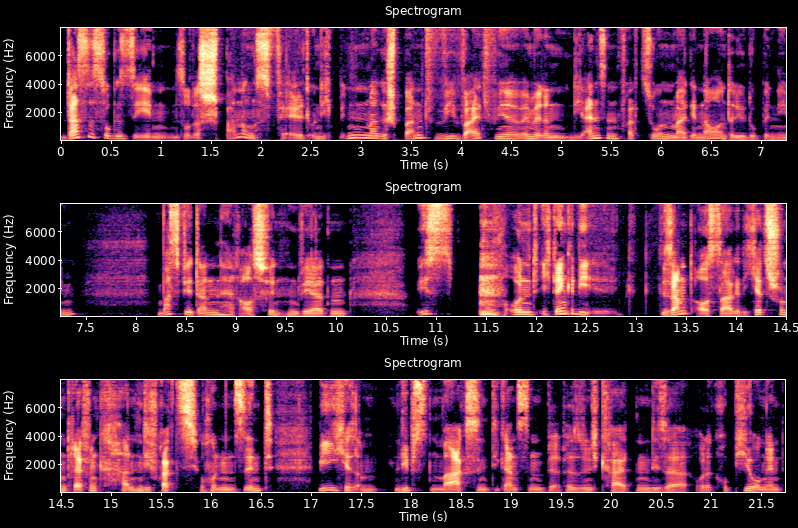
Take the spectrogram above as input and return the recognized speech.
das ist so gesehen so das Spannungsfeld. Und ich bin mal gespannt, wie weit wir, wenn wir dann die einzelnen Fraktionen mal genau unter die Lupe nehmen, was wir dann herausfinden werden, ist, und ich denke, die Gesamtaussage, die ich jetzt schon treffen kann, die Fraktionen sind, wie ich es am liebsten mag, sind die ganzen Persönlichkeiten dieser oder Gruppierungen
